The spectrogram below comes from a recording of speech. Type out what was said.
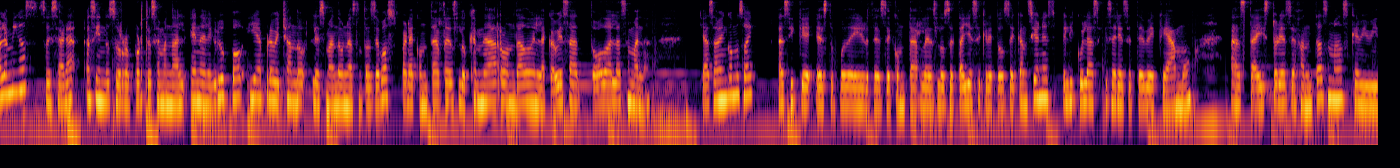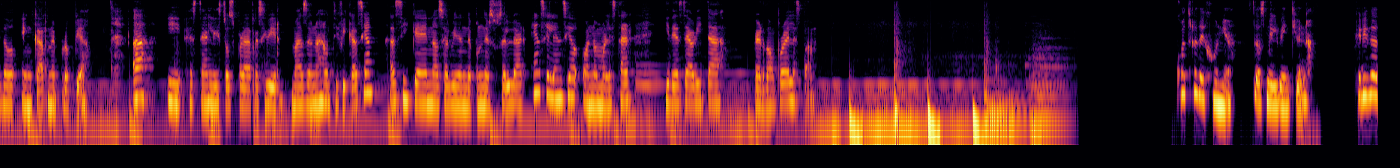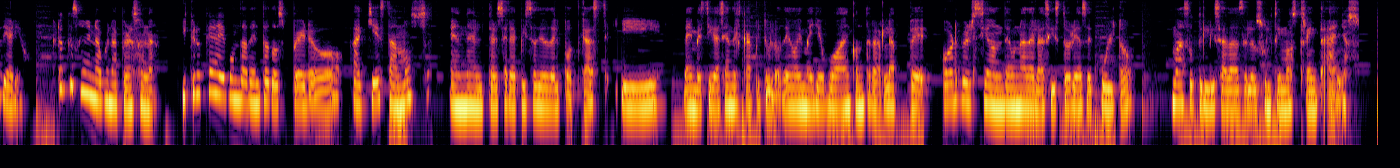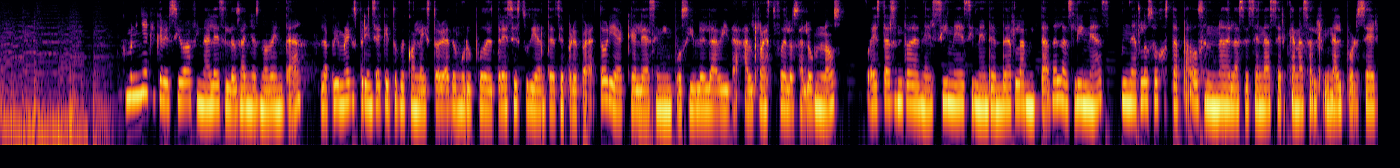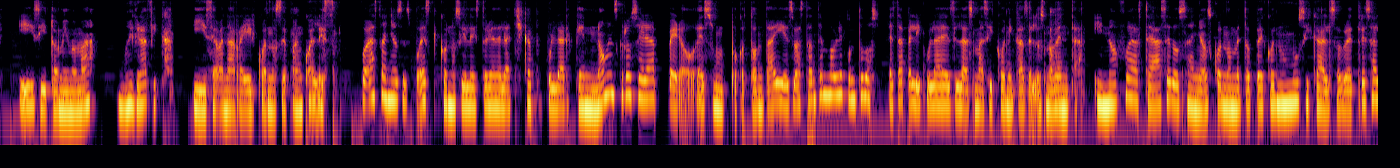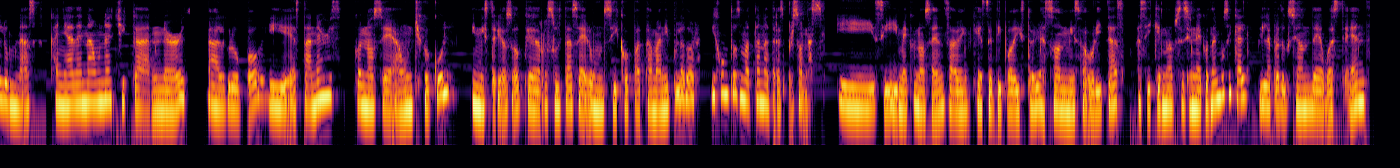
Hola amigos, soy Sara, haciendo su reporte semanal en el grupo y aprovechando les mando unas notas de voz para contarles lo que me ha rondado en la cabeza toda la semana. Ya saben cómo soy, así que esto puede ir desde contarles los detalles secretos de canciones, películas y series de TV que amo, hasta historias de fantasmas que he vivido en carne propia. Ah, y estén listos para recibir más de una notificación, así que no se olviden de poner su celular en silencio o no molestar, y desde ahorita, perdón por el spam. 4 de junio 2021. Querido diario, creo que soy una buena persona y creo que hay bondad en todos, pero aquí estamos en el tercer episodio del podcast y la investigación del capítulo de hoy me llevó a encontrar la peor versión de una de las historias de culto más utilizadas de los últimos 30 años. Como niña que creció a finales de los años 90, la primera experiencia que tuve con la historia de un grupo de tres estudiantes de preparatoria que le hacen imposible la vida al resto de los alumnos fue estar sentada en el cine sin entender la mitad de las líneas, tener los ojos tapados en una de las escenas cercanas al final por ser, y cito a mi mamá, muy gráfica. Y se van a reír cuando sepan cuál es. Fue hasta años después que conocí la historia de la chica popular que no es grosera, pero es un poco tonta y es bastante amable con todos. Esta película es de las más icónicas de los 90, y no fue hasta hace dos años cuando me topé con un musical sobre tres alumnas que añaden a una chica nerd al grupo y esta nerd conoce a un chico cool y misterioso que resulta ser un psicópata manipulador y juntos matan a tres personas. Y si me conocen saben que este tipo de historias son mis favoritas, así que me obsesioné con el musical, vi la producción de West End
